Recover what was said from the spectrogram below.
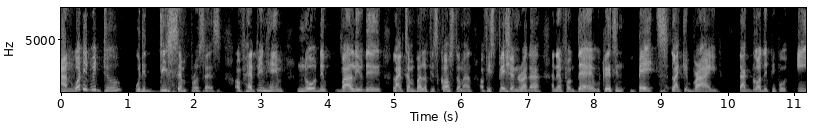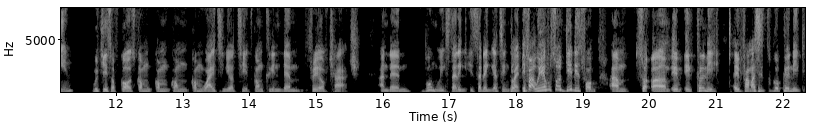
And what did we do? we did this same process of helping him know the value, the lifetime value of his customer, of his patient rather, and then from there we're creating baits like a bribe that got the people in, which is of course come come come come whiten your teeth, come clean them free of charge, and then boom, we started started getting clients. In fact, we also did this for um so um a, a clinic, a pharmaceutical clinic.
